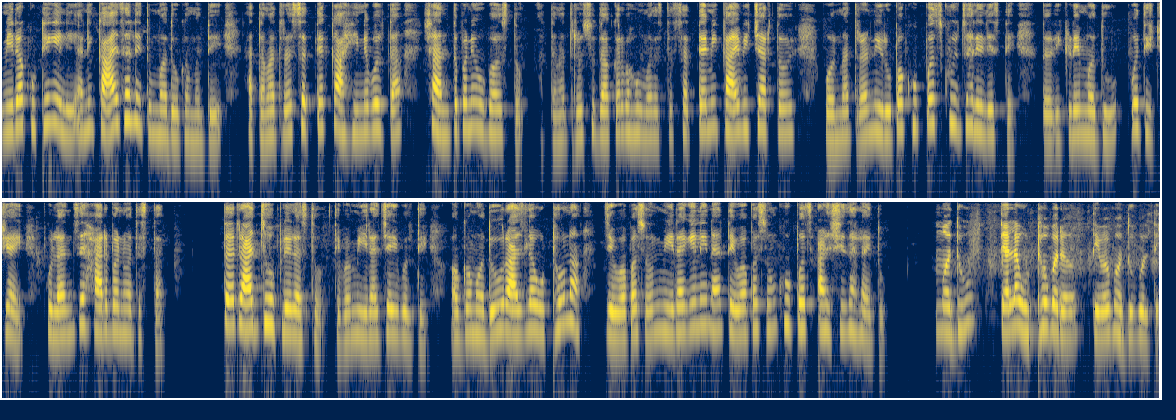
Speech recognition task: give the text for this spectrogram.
मीरा कुठे गेली आणि काय झाले तुम्हा दोघांमध्ये? आता मात्र सत्य काही न बोलता शांतपणे उभा असतो. आता मात्र सुधाकर भाऊ म्हणत असतात सत्या मी काय विचारतोय? पण मात्र निरूपा खूपच खुश झालेली असते. तर इकडे मधू व तिची आई फुलांचे हार बनवत असतात. तर राज झोपलेला असतो. तेव्हा मीराची आई बोलते अगं मधू राजला उठव ना. जेव्हापासून मीरा गेली ना तेव्हापासून खूपच आळशी झालाय तू. मधू त्याला उठव बरं. तेव्हा मधू बोलते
